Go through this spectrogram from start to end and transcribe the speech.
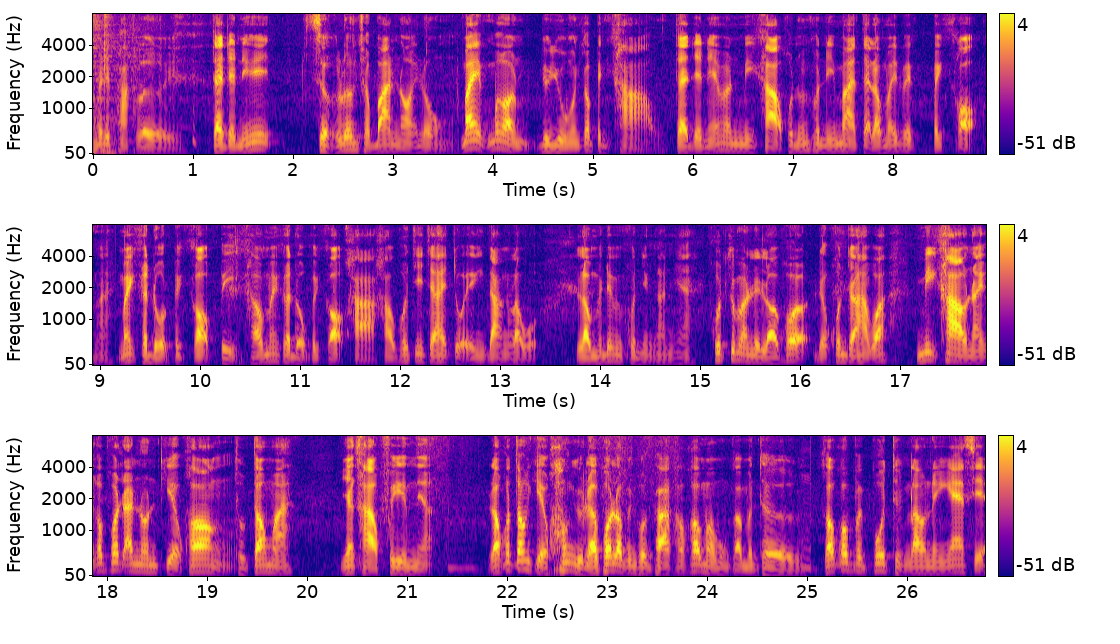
ไม่ได้พักเลย แต่เดี๋ยวนี้เสือกเรื่องชาวบ้านน้อยลง ไม่เมื่อก่อนอยู่ๆมันก็เป็นข่าว แต่เดี๋ยวนี้มันมีข่าวคนนู้นคนนี้มา แต่เราไม่ไปไปเกาะไงไม่กระโดดไปเกาะปีกเขาไม่กระโดดไปเกาะขาเขาเพื่อที่จะให้ตัวเองดังเรา เราไม่ได้เป็นคนอย่างนั้นไงพูดขึ้นมาลอยๆเพราะเดี๋ยวคนจะหาว่ามีข่าวไหนก็พจน์อานนท์เกี่ยวข้องถูกต้องไหมอย่างข่าวฟิล์มเนี่ย เราก็ต้องเกี่ยวข้องอยู่แล้ว เพราะเราเป็นคนพาเขาเข้ามาวงการบันเทิงเขาก็ไปพูดถึงเราในแง่เสีย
